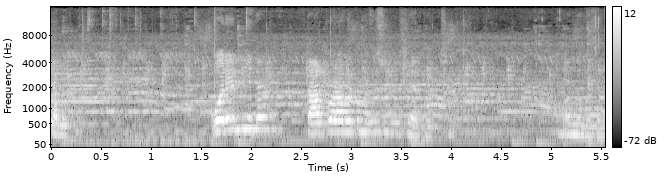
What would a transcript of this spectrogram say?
চলো, করে এটা তারপর আবার তোমাদের সঙ্গে শেয়ার করছি। করে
